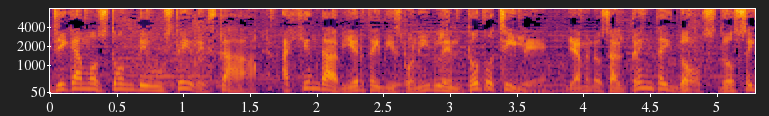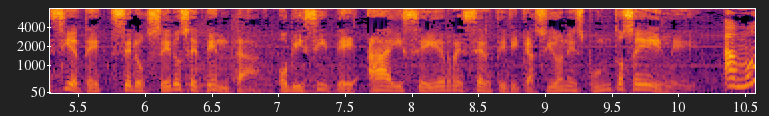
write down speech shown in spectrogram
Llegamos donde usted está. Agenda abierta y disponible en todo Chile. Llámenos al 32 267 0070 o visite asrcertificaciones.cl. Amor,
